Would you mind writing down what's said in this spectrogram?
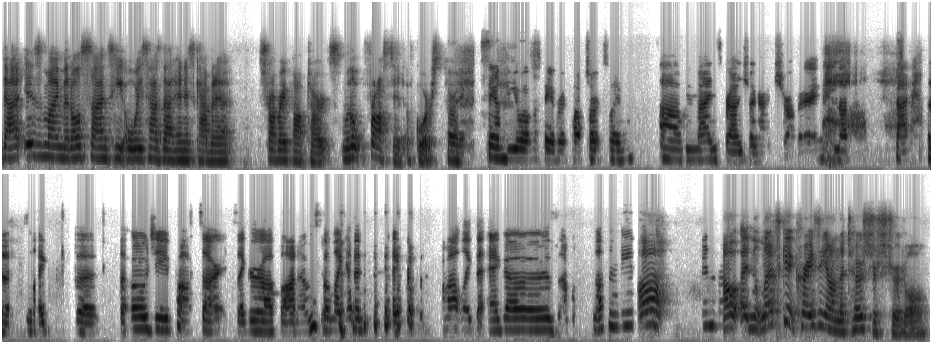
That is my middle son's. He always has that in his cabinet. Strawberry Pop Tarts. Well, frosted, of course. All right. Sam, do you have a favorite Pop Tart flavor? Um, mine's brown sugar and strawberry. Not that the, like the the OG Pop Tarts. I grew up on them, so I'm like, and like about like the Eggos. Nothing beats. Oh. Oh, and let's get crazy on the toaster strudel.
